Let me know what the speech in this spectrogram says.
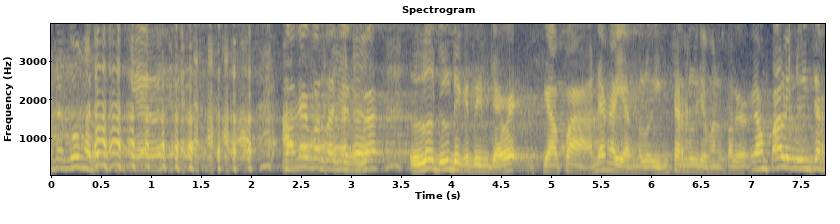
ada, gua nggak deketin cewek. Makanya pertanyaan gua, lu dulu deketin cewek siapa? Ada nggak yang lu incer dulu zaman sekolah? Yang paling lu incer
